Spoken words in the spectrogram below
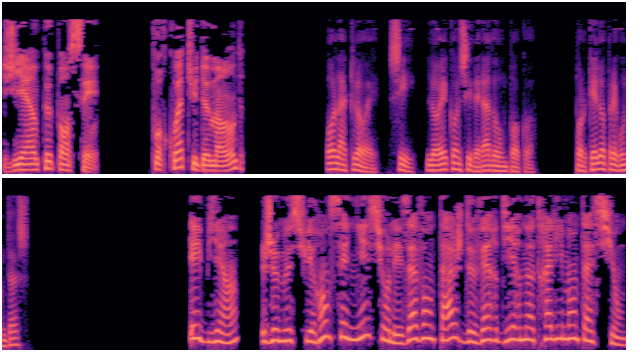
J'y ai un peu pensé. Pourquoi tu demandes? Hola Chloe, sí, lo he considerado un poco. ¿Por qué lo preguntas? Eh bien, je me suis renseigné sur les avantages de verdir notre alimentation.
